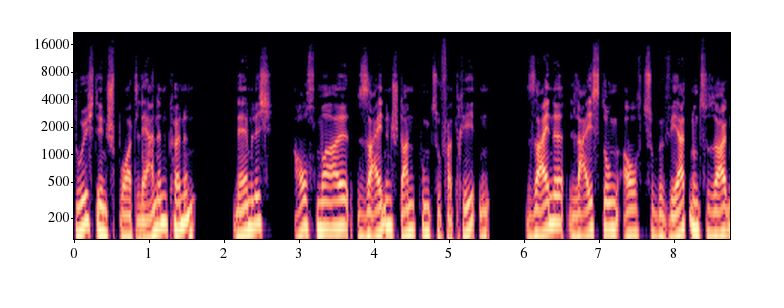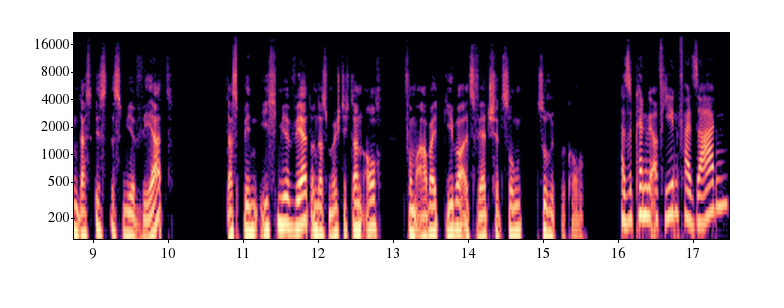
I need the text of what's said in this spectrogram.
durch den Sport lernen können, nämlich auch mal seinen Standpunkt zu vertreten, seine Leistung auch zu bewerten und zu sagen, das ist es mir wert, das bin ich mir wert und das möchte ich dann auch vom Arbeitgeber als Wertschätzung zurückbekommen. Also können wir auf jeden Fall sagen,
